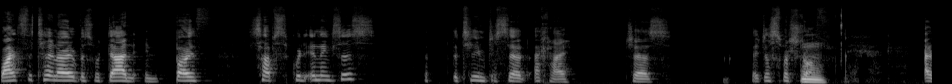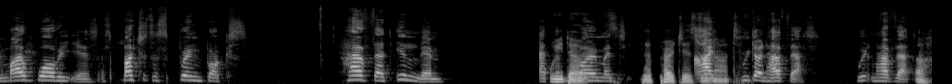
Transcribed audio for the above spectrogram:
once the turnovers were done in both subsequent innings, the, the team just said, okay, cheers. They just switched off. And my worry is, as much as the Springboks have that in them, at We the don't. moment, The Proteas do I, not. we don't have that. We don't have that. Oh.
